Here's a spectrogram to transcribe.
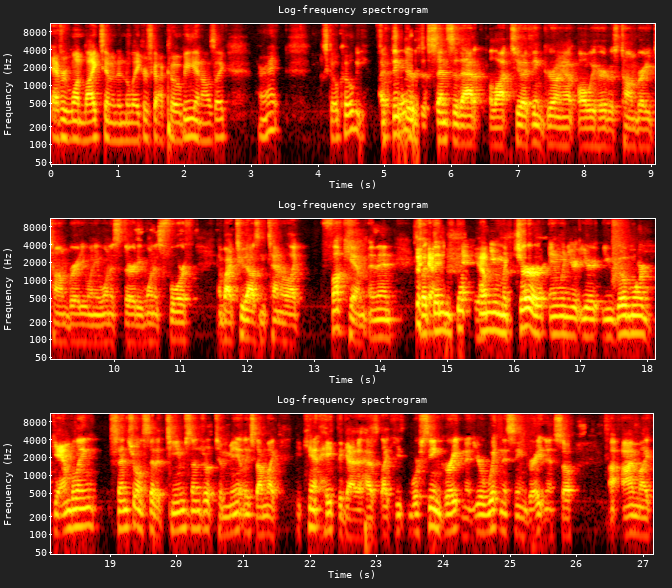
everyone liked him, and then the Lakers got Kobe, and I was like, all right, let's go Kobe. I think there's a sense of that a lot too. I think growing up, all we heard was Tom Brady, Tom Brady. When he won his third, he won his fourth, and by 2010, we're like, "Fuck him!" And then, but Yeah. then you Yeah. when you mature and when you're you're you go more gambling central instead of team central. To me, at least, I'm like, you can't hate the guy that has like he, we're seeing greatness. You're witnessing greatness. So I, I'm like,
